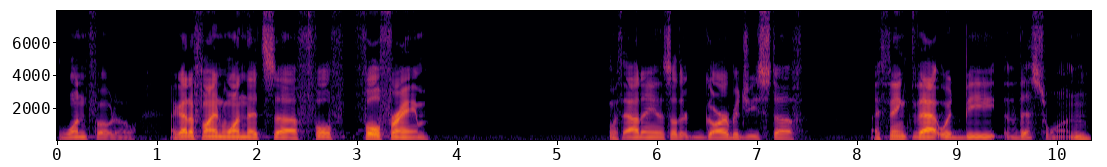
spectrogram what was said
One photo. I got to find one that's uh, full full frame without any of this other garbagey stuff. I think that would be this one.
